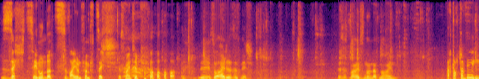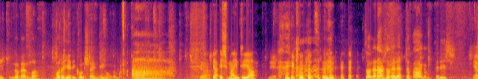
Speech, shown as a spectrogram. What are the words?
1652 ist mein Tipp. nee, so alt ist es nicht. Es ist 1909, Ach doch, da wegen. im November, wurde hier die Grundsteinlegung gemacht. Ah, Ja. ja, ich meinte ja. Nee. So, und dann habe ich noch eine letzte Frage für dich. Ja.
